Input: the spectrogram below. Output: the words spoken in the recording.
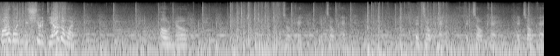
Why wouldn't you shoot at the other one? Oh no. It's okay. It's okay. It's okay. It's okay. It's okay.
